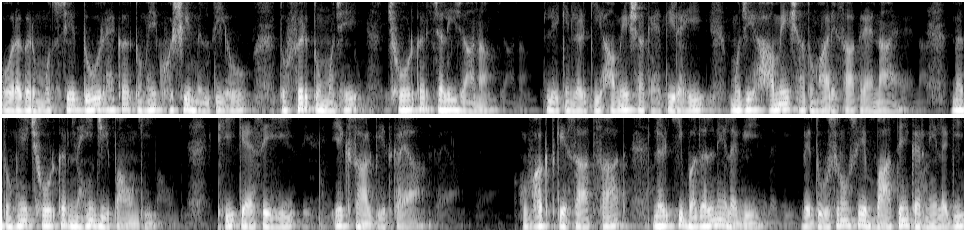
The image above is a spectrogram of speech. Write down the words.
और अगर मुझसे दूर रहकर तुम्हें खुशी मिलती हो तो फिर तुम मुझे छोड़कर चली जाना। लेकिन लड़की हमेशा कहती रही, मुझे हमेशा तुम्हारे साथ रहना है। मैं तुम्हें छोड़कर नहीं जी पाऊँगी। ठीक ऐसे ही एक साल बीत गया। वक्त के साथ साथ लड़की बदलने लगी। वे दूसरों से बातें करने लगी,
